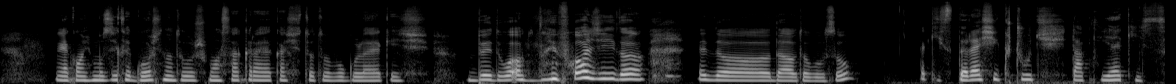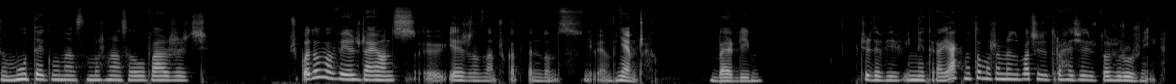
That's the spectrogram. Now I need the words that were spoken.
jakąś muzykę głośno, to już masakra jakaś, to tu w ogóle jakieś bydło tutaj wchodzi do, do, do autobusu. Taki stresik czuć, taki jakiś smutek u nas można zauważyć. Przykładowo wyjeżdżając, y, jeżdżąc na przykład będąc, nie wiem, w Niemczech, Berlin, czy w innych krajach, no to możemy zobaczyć, że trochę się już to różni.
